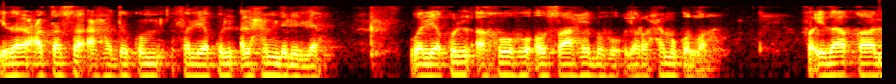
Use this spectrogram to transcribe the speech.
إذا عطس أحدكم فليقل الحمد لله وليقل أخوه أو صاحبه يرحمك الله. فإذا قال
